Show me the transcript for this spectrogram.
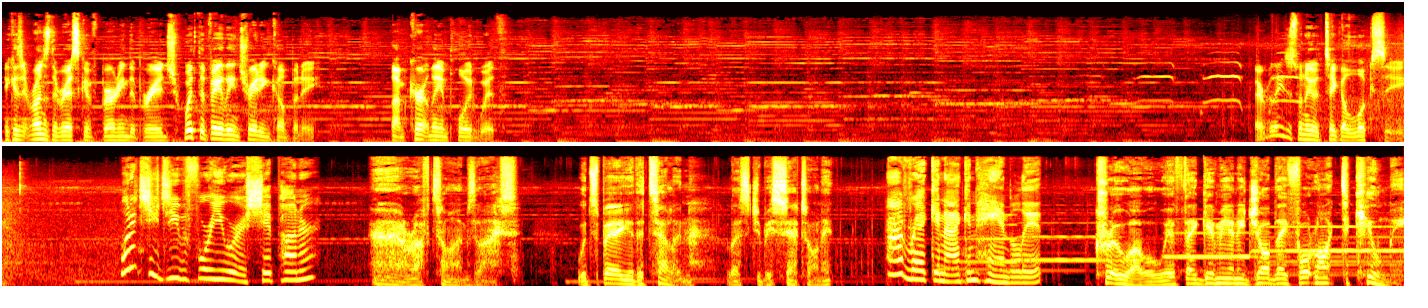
Because it runs the risk of burning the bridge with the Vailian Trading Company that I'm currently employed with. I really just want to go take a look-see. What did you do before you were a ship hunter? Ah, rough times, lass. Would spare you the telling, lest you be set on it. I reckon I can handle it. Crew I were with, they give me any job they thought like to kill me.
